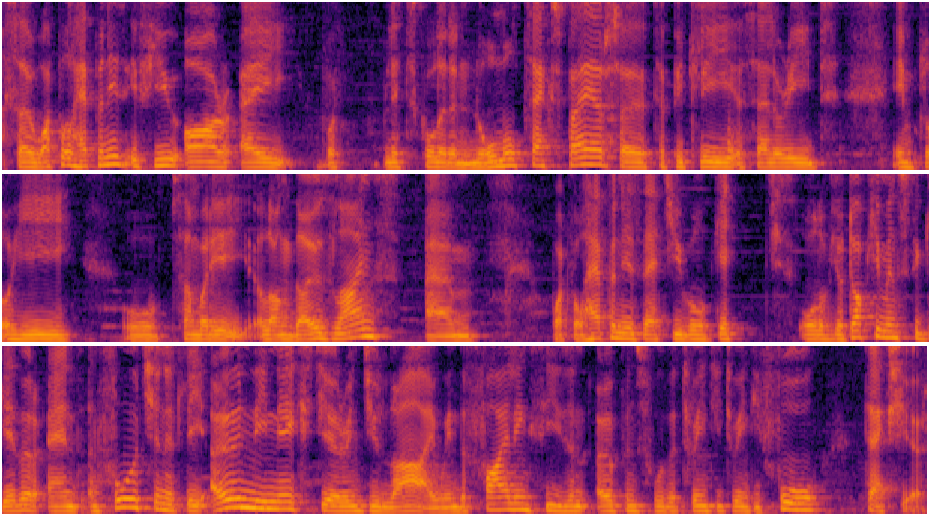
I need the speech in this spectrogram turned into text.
So, what will happen is if you are a, let's call it a normal taxpayer, so typically a salaried employee or somebody along those lines, um, what will happen is that you will get all of your documents together. And unfortunately, only next year in July, when the filing season opens for the 2024 tax year,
